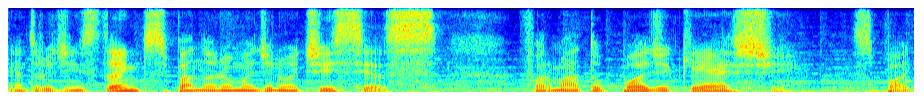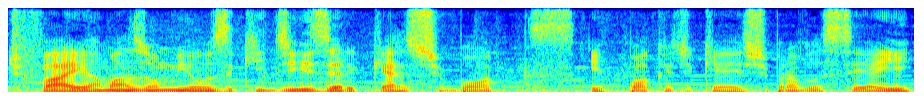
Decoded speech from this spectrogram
Dentro de instantes, panorama de notícias, formato podcast, Spotify, Amazon Music, Deezer, Castbox e Pocket Cast para você aí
